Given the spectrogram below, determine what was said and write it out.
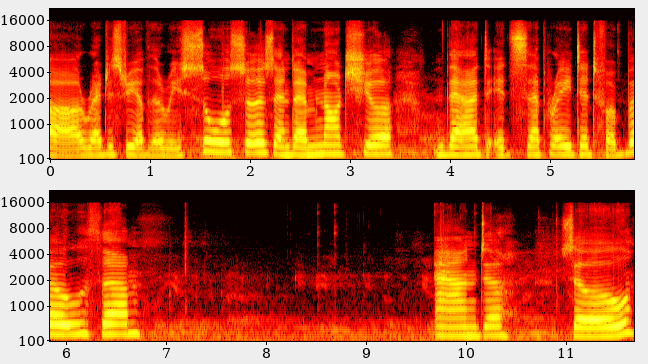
uh, registry of the resources, and I'm not sure that it's separated for both. Um, and uh, so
